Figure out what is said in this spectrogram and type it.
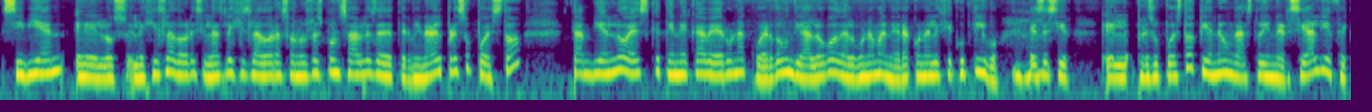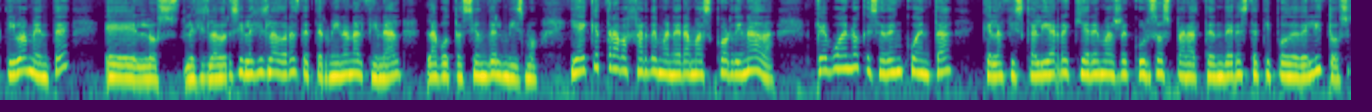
si bien eh, los legisladores y las legisladoras son los responsables de determinar el presupuesto, también lo es que tiene que haber un acuerdo, un diálogo de alguna manera con el Ejecutivo. Es decir, el presupuesto tiene un gasto inercial y efectivamente eh, los legisladores y legisladoras determinan al final la votación del mismo. Y hay que trabajar de manera más coordinada. Qué bueno que se den cuenta que la Fiscalía requiere más recursos para atender este tipo de delitos.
